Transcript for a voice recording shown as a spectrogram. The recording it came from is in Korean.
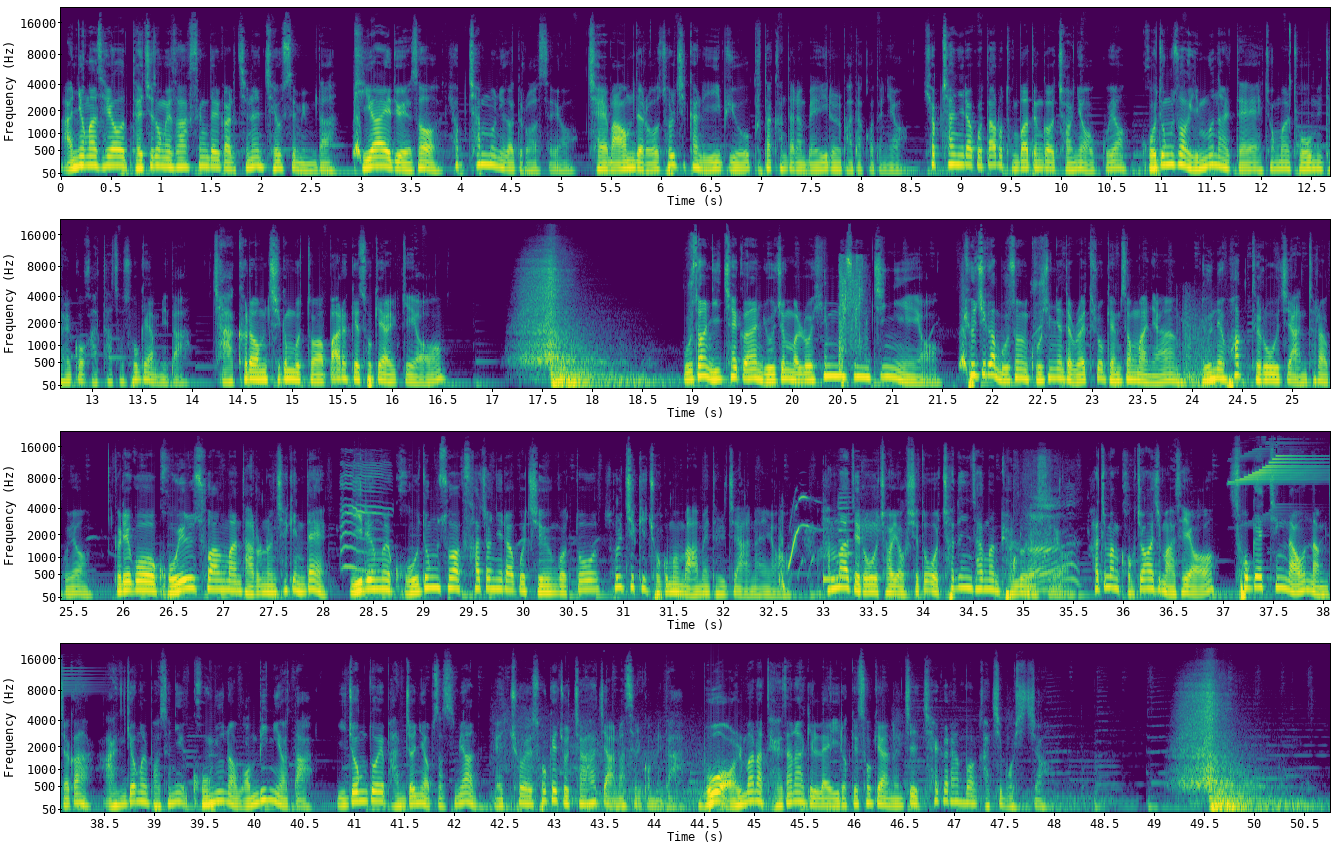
안녕하세요. 대치동에서 학생들 가르치는 제우쌤입니다. 비아에듀에서 협찬 문의가 들어왔어요. 제 마음대로 솔직한 리뷰 부탁한다는 메일을 받았거든요. 협찬이라고 따로 돈 받은 거 전혀 없고요. 고등수학 입문할 때 정말 도움이 될 것 같아서 소개합니다. 자, 그럼 지금부터 빠르게 소개할게요. 우선 이 책은 요즘 말로 힘숨찐이에요. 표지가 무슨 90년대 레트로 감성 마냥 눈에 확 들어오지 않더라고요. 그리고 고1 수학만 다루는 책인데 이름을 고등 수학 사전이라고 지은 것도 솔직히 조금은 마음에 들지 않아요. 한마디로 저 역시도 첫인상은 별로였어요. 하지만 걱정하지 마세요. 소개팅 나온 남자가 안경을 벗으니 공유나 원빈이었다. 이 정도의 반전이 없었으면 애초에 소개조차 하지 않았을 겁니다. 뭐 얼마나 대단하길래 이렇게 소개하는지 책을 한번 같이 보시죠.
